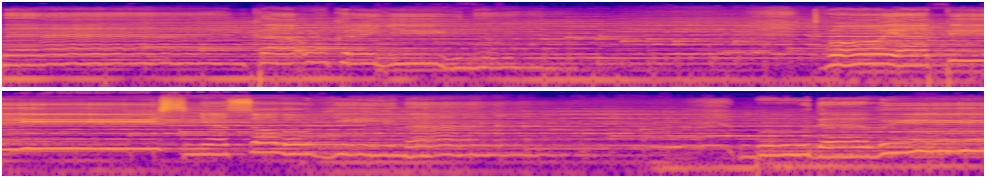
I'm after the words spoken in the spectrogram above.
Ненька Україна, твоя пісня солов'їна буде лиш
